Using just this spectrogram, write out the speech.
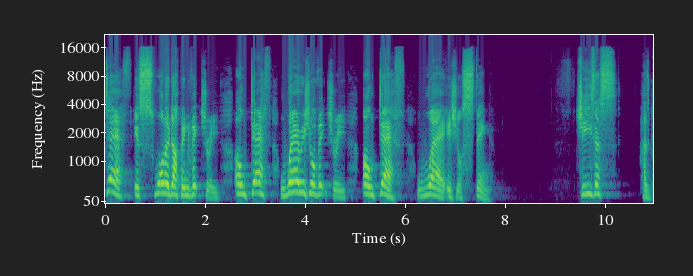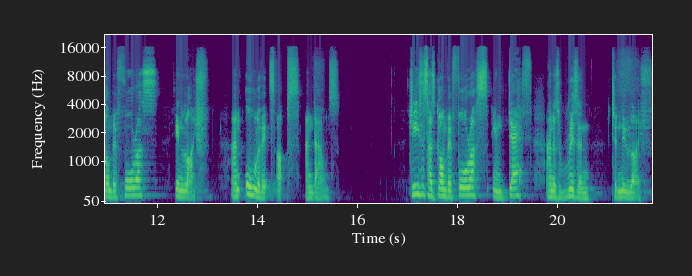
Death is swallowed up in victory. Oh, death, where is your victory? Oh, death, where is your sting? Jesus has gone before us in life and all of its ups and downs. Jesus has gone before us in death and has risen to new life.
